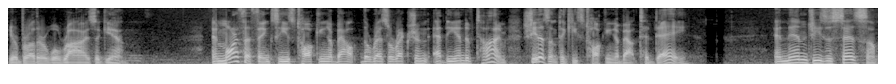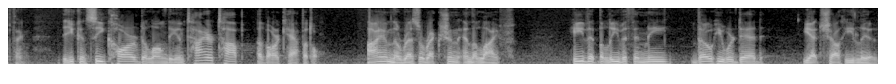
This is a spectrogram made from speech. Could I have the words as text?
Your brother will rise again. And Martha thinks he's talking about the resurrection at the end of time. She doesn't think he's talking about today. And then Jesus says something that you can see carved along the entire top of our capital I am the resurrection and the life. He that believeth in me, though he were dead, yet shall he live.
